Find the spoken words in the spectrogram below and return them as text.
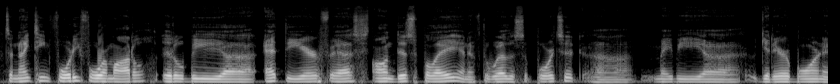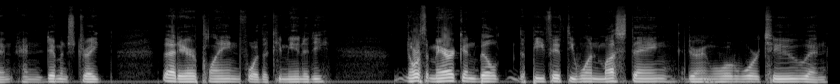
It's a 1944 model. It'll be uh, at the Airfest on display, and if the weather supports it, uh, maybe uh, get airborne and, and demonstrate that airplane for the community. North American built the P 51 Mustang during mm. World War II and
